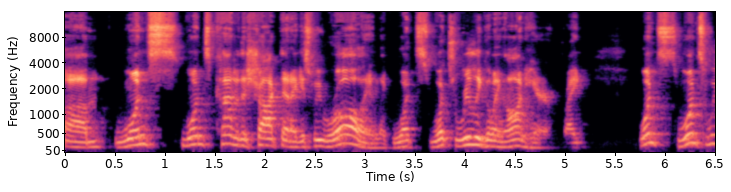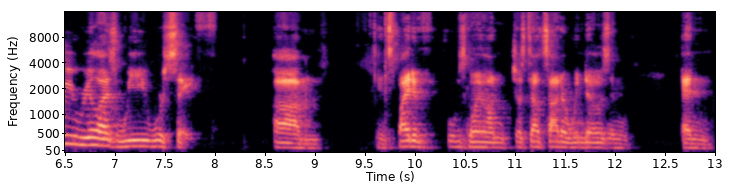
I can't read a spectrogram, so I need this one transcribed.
Um, once once kind of the shock that I guess we were all in, like what's what's really going on here, right? Once once we realized we were safe, um, in spite of what was going on just outside our windows and and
